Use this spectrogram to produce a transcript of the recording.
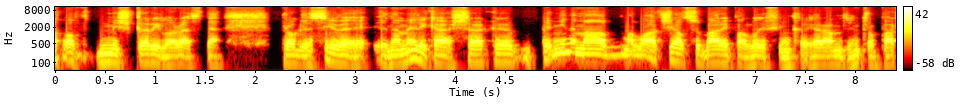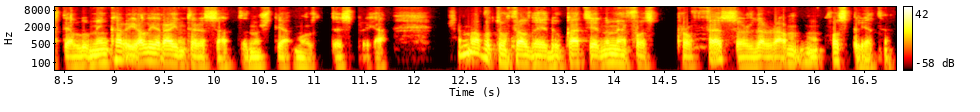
mișcărilor astea progresive în America, așa că pe mine m-a, m-a luat și el sub aripa lui, fiindcă eram dintr-o parte a lumii în care el era interesat, nu știa mult despre ea. Și am avut un fel de educație, nu mi-a fost profesor, dar am fost prieten.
